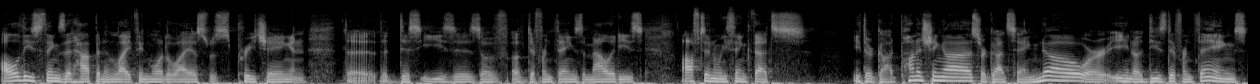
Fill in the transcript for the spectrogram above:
all of these things that happen in life, in what Elias was preaching, and the the diseases of of different things, the maladies. Often we think that's either God punishing us or God saying no, or you know these different things.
